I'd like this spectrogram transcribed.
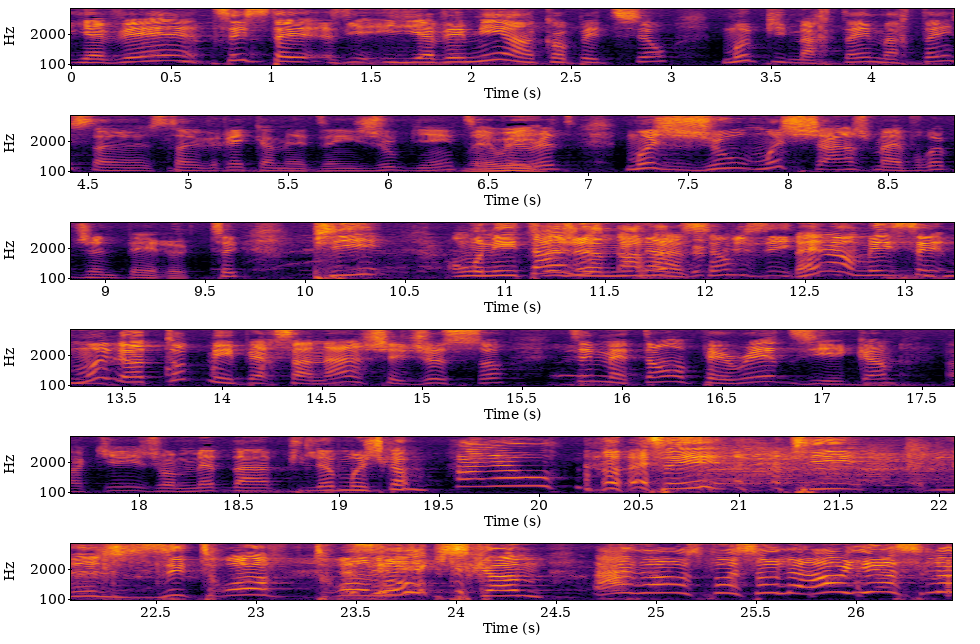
il y avait, tu sais, c'était, il y avait mis en compétition. Moi puis Martin, Martin c'est un, c'est un vrai comédien, il joue bien, tu sais. Ben oui. Moi je joue, moi je change ma voix puis j'ai une perruque, tu sais. Puis on est en peu nomination. Ben non, mais c'est moi là, tous mes personnages c'est juste ça. Tu sais, mettons Perrette, il est comme, ok, je vais me mettre dans, puis là moi je suis comme, allô, tu sais, puis là, je dis trois, trois mots, puis c'est comme, ah non, c'est pas ça là, oh yes là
